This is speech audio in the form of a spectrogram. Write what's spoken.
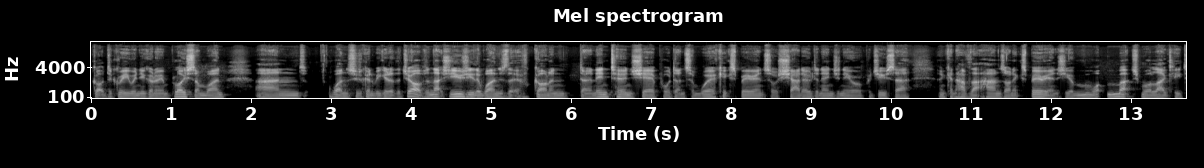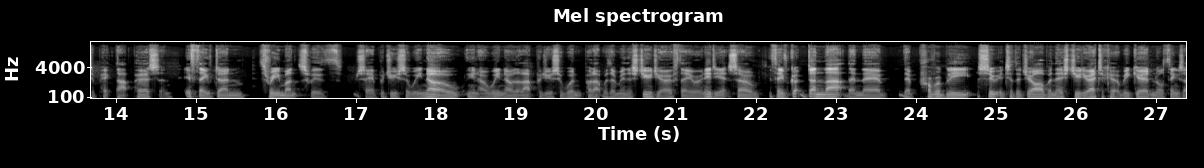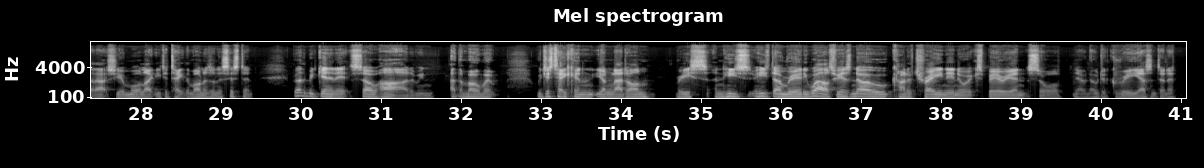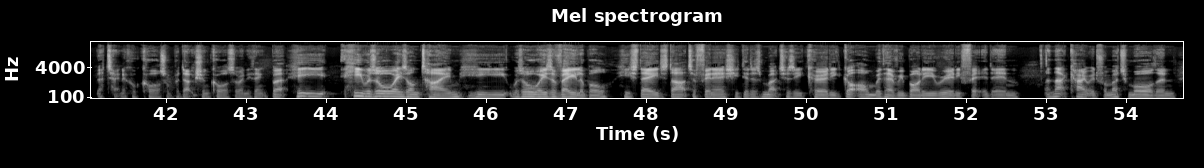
got a degree when you're going to employ someone and ones who's going to be good at the jobs and that's usually the ones that have gone and done an internship or done some work experience or shadowed an engineer or producer and can have that hands-on experience. You're mu much more likely to pick that person if they've done three months with say a producer we know, you know, we know that that producer wouldn't put up with them in the studio if they were an idiot. So if they've got done that, then they're they're probably suited to the job, and their studio etiquette will be good and all things like that. So you're more likely to take them on as an assistant. But at the beginning, it's so hard. I mean, at the moment, we've just taken young lad on Reese, and he's he's done really well. So he has no kind of training or experience, or you know, no degree. He hasn't done a, a, technical course or production course or anything. But he he was always on time. He was always available. He stayed start to finish. He did as much as he could. He got on with everybody. He really fitted in, and that counted for much more than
